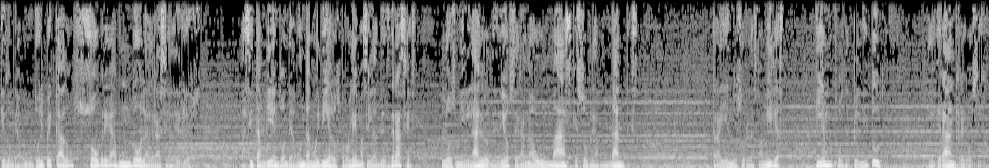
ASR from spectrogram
que donde abundó el pecado, sobreabundó la gracia de Dios. Así también donde abundan hoy día los problemas y las desgracias, los milagros de Dios serán aún más que sobreabundantes, trayendo sobre las familias tiempos de plenitud y gran regocijo.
